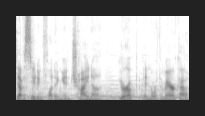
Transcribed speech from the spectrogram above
devastating flooding in China, Europe, and North America,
